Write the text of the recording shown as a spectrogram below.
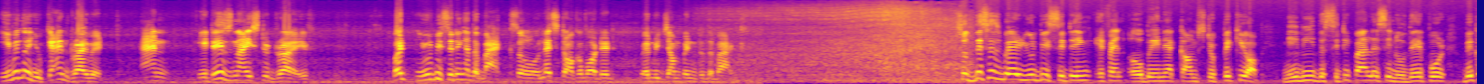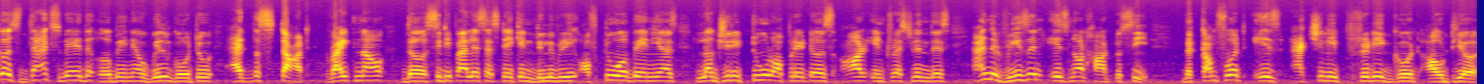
even though you can drive it and it is nice to drive, but you'll be sitting at the back. So let's talk about it when we jump into the back. So this is where you'll be sitting if an Urbania comes to pick you up. Maybe the City Palace in Udaipur because that's where the Urbania will go to at the start. Right now, the City Palace has taken delivery of two Urbanias. Luxury tour operators are interested in this and the reason is not hard to see. The comfort is actually pretty good out here.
